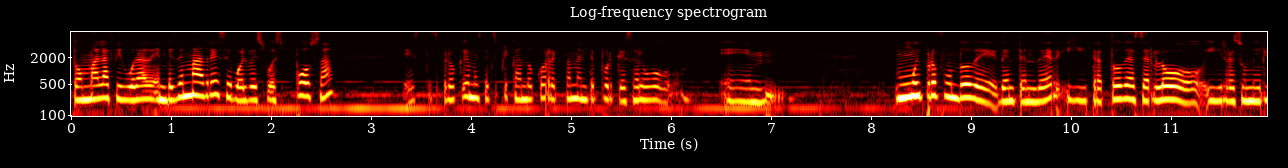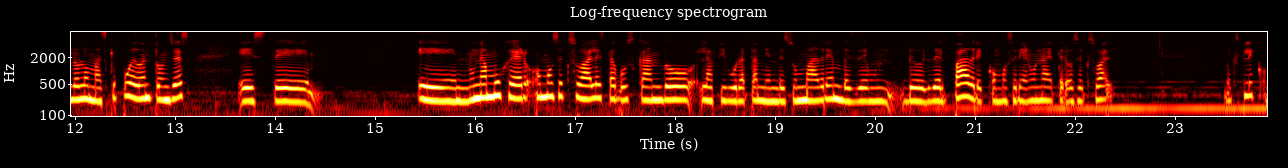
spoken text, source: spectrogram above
toma la figura, de, en vez de madre, se vuelve su esposa. Este, espero que me esté explicando correctamente porque es algo em, muy profundo de, entender y trato de hacerlo y resumirlo lo más que puedo. Entonces, este en una mujer homosexual está buscando la figura también de su madre en vez de, un, del padre, como sería en una heterosexual. Me explico.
